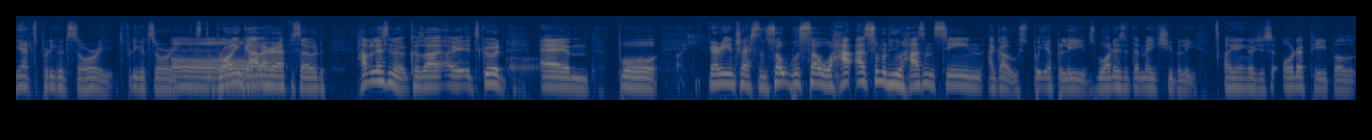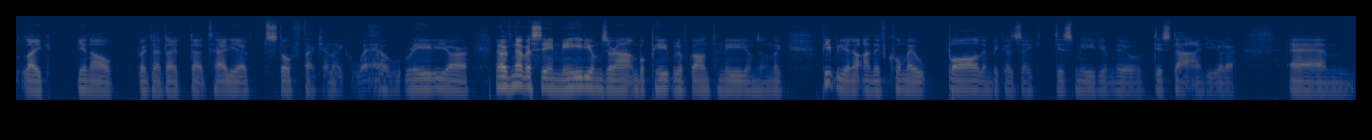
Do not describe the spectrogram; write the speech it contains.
yeah it's a pretty good story it's a pretty good story it's the Brian Gallagher Oh. episode have a listen to it because I, I it's good um but very interesting so so ha, as someone who hasn't seen a ghost but yet believes what is it that makes you believe I think it's just other people like you know, but that, that that tell you stuff that you're like, wow, really? Or now I've never seen mediums or anything, but people have gone to mediums and like people you know, and they've come out bawling because like this medium knew this, that, and the other. Um,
